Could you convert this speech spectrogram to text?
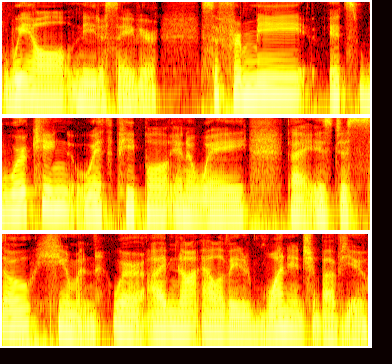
We all need a Savior. So for me, it's working with people in a way that is just so human, where I'm not elevated one inch above you.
